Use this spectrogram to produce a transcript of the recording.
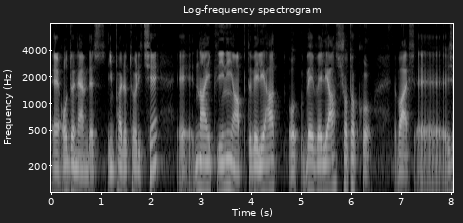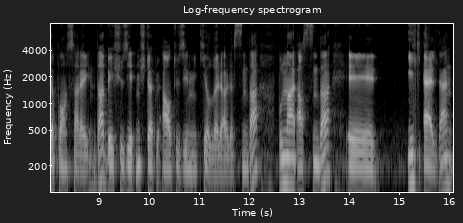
e, o dönemde imparatoriçe e, naipliğini yaptı. Veliaht o, ve Veliaht Shotoku var e, Japon sarayında 574 ve 622 yılları arasında. Bunlar aslında e, ilk elden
